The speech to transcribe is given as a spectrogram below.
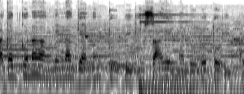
Agad ko na ngang linagyan ng tubig yung saging na lulutuin ko.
